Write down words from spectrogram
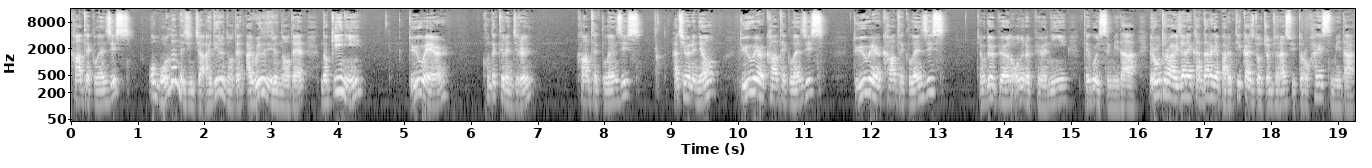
contact lenses? 어, 몰랐네, 진짜. I didn't know that. I really didn't know that. 너 끼니? Do you wear? 컨택트 렌즈를 contact lenses 하시면은요 Do you wear contact lenses? Do you wear contact lenses? 정도의 표현, 오늘의 표현이 되고 있습니다. 여러분 돌아가기 전에 간단하게 발음 팁까지도 좀 전할 수 있도록 하겠습니다.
